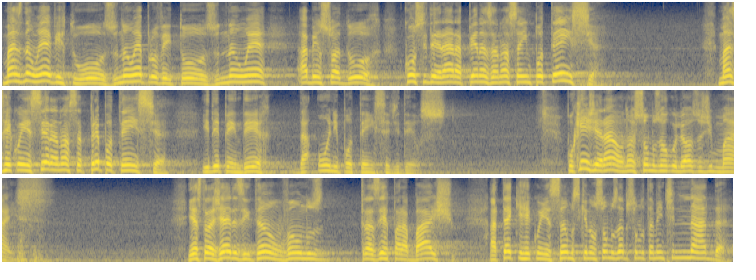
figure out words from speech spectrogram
Mas não é virtuoso, não é proveitoso, não é abençoador considerar apenas a nossa impotência, mas reconhecer a nossa prepotência e depender da onipotência de Deus. Porque, em geral, nós somos orgulhosos demais. E as tragédias, então, vão nos trazer para baixo, até que reconheçamos que não somos absolutamente nada.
